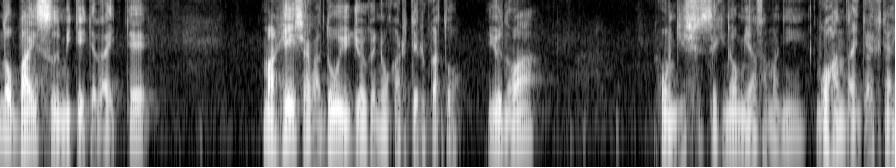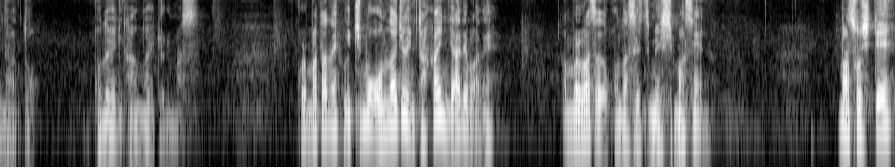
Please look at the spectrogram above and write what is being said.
の倍数見ていただいて、まあ、弊社がどういう状況に置かれているかというのは、本日出席の皆様にご判断いただきたいなと、このように考えております。これまたね、うちも同じように高いんであればね、あんまりわざわざこんな説明しません。まあ、そして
